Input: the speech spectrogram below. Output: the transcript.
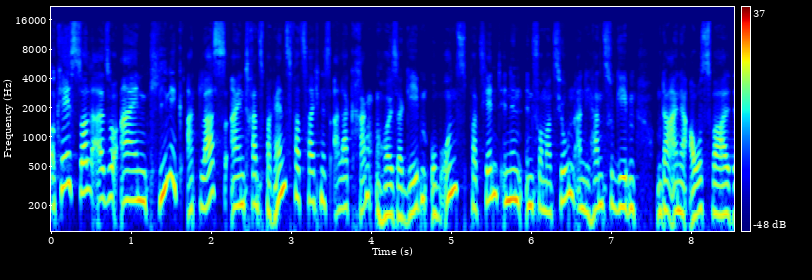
Okay, es soll also ein Klinikatlas, ein Transparenzverzeichnis aller Krankenhäuser geben, um uns PatientInnen Informationen an die Hand zu geben, um da eine Auswahl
